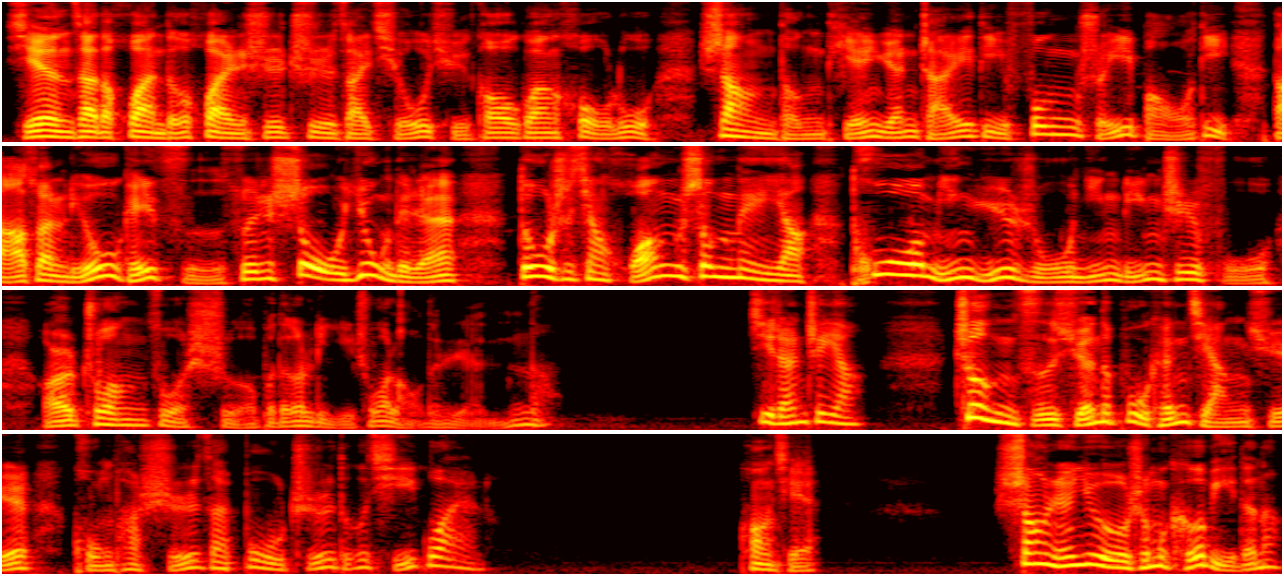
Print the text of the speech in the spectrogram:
现在的患得患失、志在求取高官厚禄、上等田园宅地、风水宝地，打算留给子孙受用的人，都是像黄生那样托名于汝宁林知府，而装作舍不得李卓老的人呢。既然这样，郑子玄的不肯讲学，恐怕实在不值得奇怪了。况且。商人又有什么可比的呢？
